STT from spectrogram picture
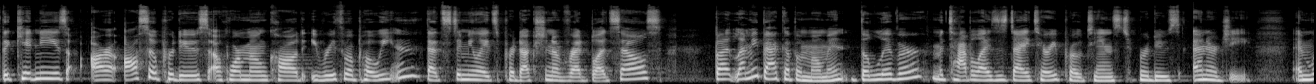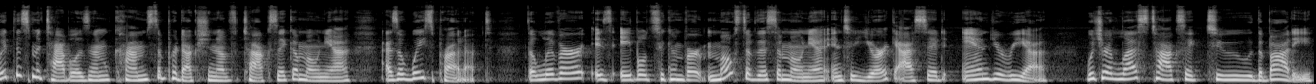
The kidneys are also produce a hormone called erythropoietin that stimulates production of red blood cells. But let me back up a moment. The liver metabolizes dietary proteins to produce energy. And with this metabolism comes the production of toxic ammonia as a waste product. The liver is able to convert most of this ammonia into uric acid and urea, which are less toxic to the body.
